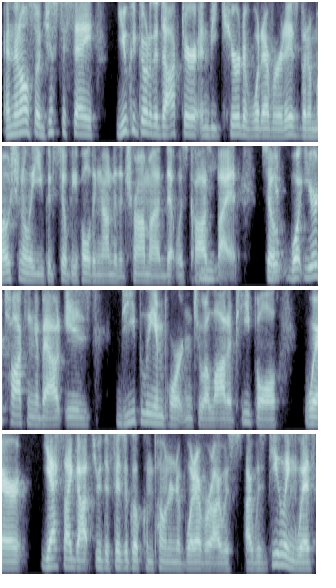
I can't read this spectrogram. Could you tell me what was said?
and then also just to say you could go to the doctor and be cured of whatever it is but emotionally you could still be holding on to the trauma that was caused by it so Yep. what you're talking about is deeply important to a lot of people where yes i got through the physical component of whatever i was i was dealing with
